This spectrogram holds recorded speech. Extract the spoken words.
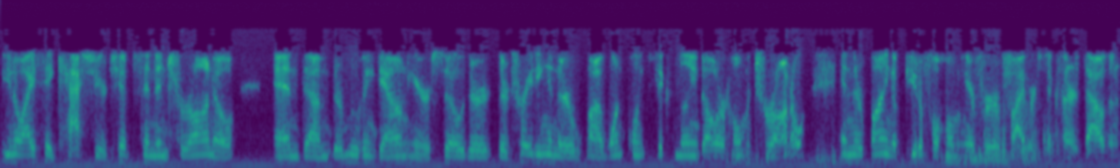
You know, I say cash your chips in in Toronto and um, they're moving down here. So they're they're trading in their uh, 1.6 million dollar home in Toronto, and they're buying a beautiful home here for five or six hundred thousand.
